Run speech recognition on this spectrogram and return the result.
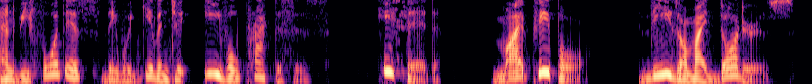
and before this they were given to evil practices. He said, My people, these are my daughters.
